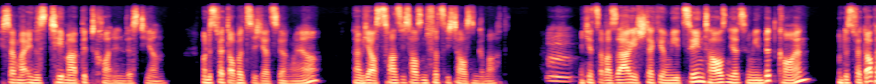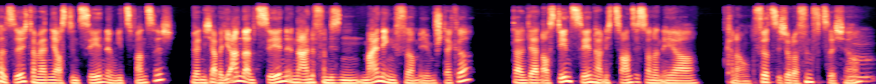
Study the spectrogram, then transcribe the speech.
ich sag mal, in das Thema Bitcoin investieren und es verdoppelt sich jetzt irgendwie, ja. Dann habe ich aus 20.000 40.000 gemacht. Mhm. Wenn ich jetzt aber sage, ich stecke irgendwie 10.000 jetzt irgendwie in Bitcoin und es verdoppelt sich, dann werden ja aus den 10 irgendwie 20. Wenn ich aber die anderen 10 in eine von diesen Mining-Firmen eben stecke, dann werden aus den 10 halt nicht 20, sondern eher, keine Ahnung, 40 oder 50, ja. Mhm.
